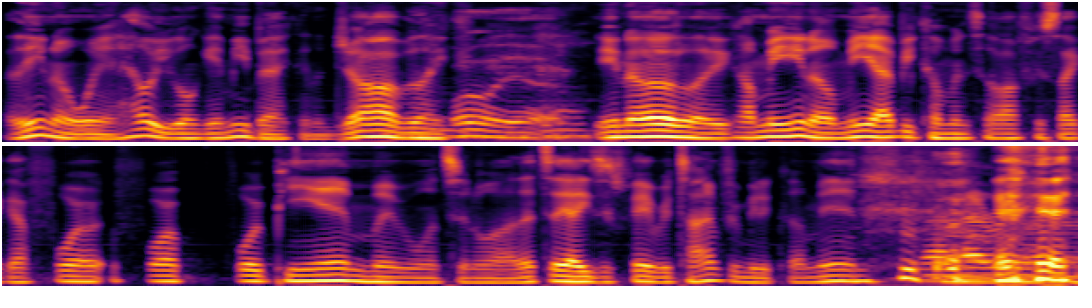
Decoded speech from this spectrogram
there ain't no way in hell you gonna get me back in a job. Like Oh yeah. Yeah. you know, like I mean, you know, me, I be coming to office like at four four four PM maybe once in a while. That's his favorite time for me to come in. No, not no,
